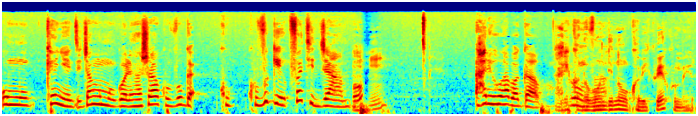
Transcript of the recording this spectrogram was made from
umukenyezi cyangwa umugore ntashobora kuvuga ku- kuvuga gufata ijambo Mhm. hariho abagabo ariko n'ubundi ni uko bikwiye kumera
